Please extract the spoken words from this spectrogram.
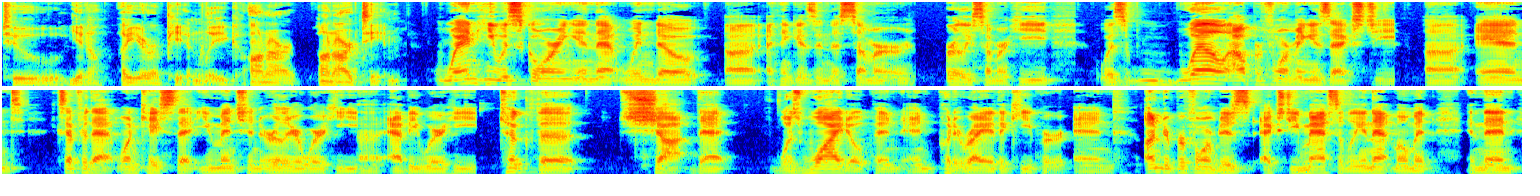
to you know a European league on our on our team. when he was scoring in that window, uh, I think is in the summer early summer, he was well outperforming his XG. Uh, and except for that one case that you mentioned earlier, where he, uh, Abby, where he took the shot that was wide open and put it right at the keeper and underperformed his XG massively in that moment, and then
